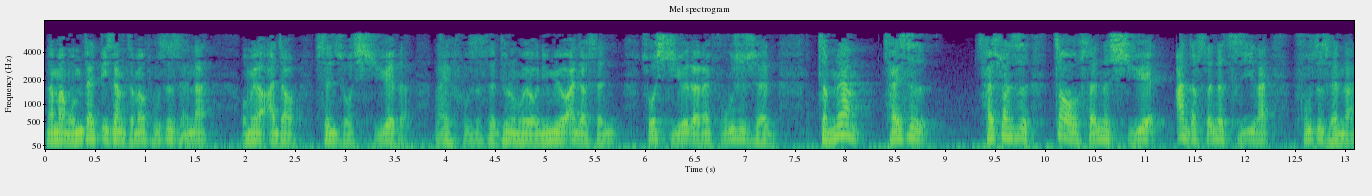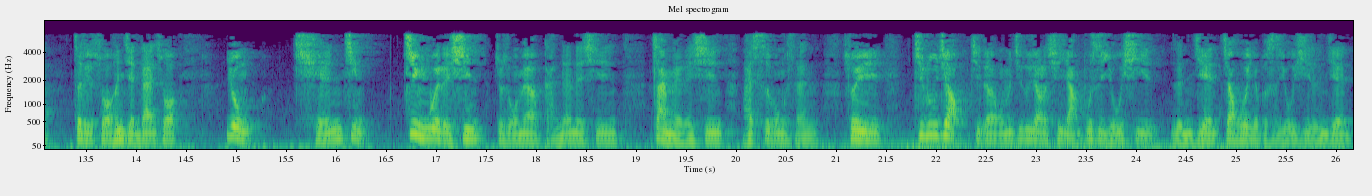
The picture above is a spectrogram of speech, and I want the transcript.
那么我们在地上怎么服侍神呢？我们要按照神所喜悦的来服侍神。听众朋友，你没有按照神所喜悦的来服侍神，怎么样才是才算是照神的喜悦，按照神的旨意来服侍神呢？这里说很简单，说用前进敬畏的心，就是我们要感恩的心、赞美的心来侍奉神。所以。基督教记得，我们基督教的信仰不是游戏人间，教会也不是游戏人间。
